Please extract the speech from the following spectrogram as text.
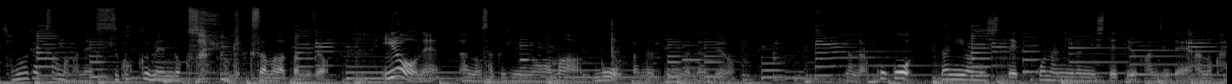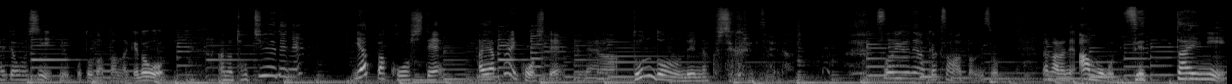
そのお客様がねすごく面倒くさいお客様だったんですよ。色をねあの作品のまあ棒あのなんていうの？なんだろうここ何色にしてここ何色にしてっていう感じであの変えてほしいっていうことだったんだけどあの途中でねやっぱこうしてあやっぱりこうしてみたいなどんどん連絡してくるみたいな。そういうねお客様だったんですよ。だからねあもう絶対に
